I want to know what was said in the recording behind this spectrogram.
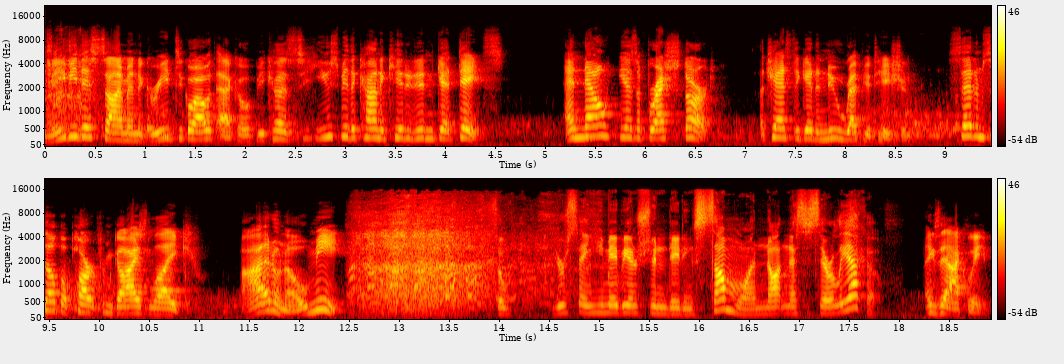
maybe this Simon agreed to go out with Echo because he used to be the kind of kid who didn't get dates. And now he has a fresh start, a chance to get a new reputation, set himself apart from guys like, I don't know, me. So you're saying he may be interested in dating someone, not necessarily Echo. Exactly.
